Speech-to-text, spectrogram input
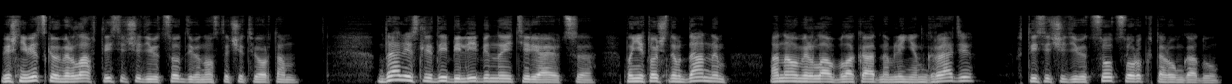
Вишневецкая умерла в 1994-м. Далее следы Билибиной теряются. По неточным данным, она умерла в блокадном Ленинграде в 1942 году.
